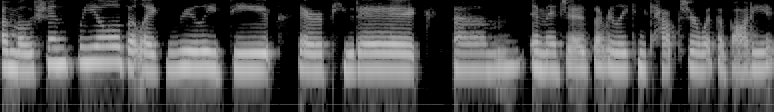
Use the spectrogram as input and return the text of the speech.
emotions wheel, but like really deep therapeutic um, images that really can capture what the body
